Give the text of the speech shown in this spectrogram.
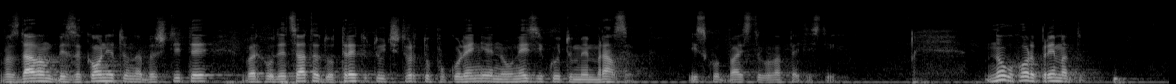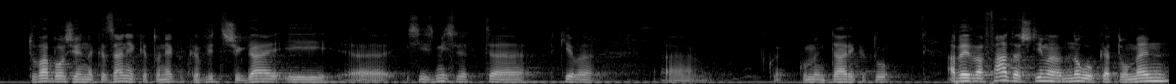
въздавам беззаконието на бащите върху децата до третото и четвърто поколение на онези, които ме мразят. Изход 20 глава 5 стих. Много хора приемат това Божие наказание като някакъв вид шега и, а, си измислят а, такива а, коментари като Абе, в ада ще има много като мен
